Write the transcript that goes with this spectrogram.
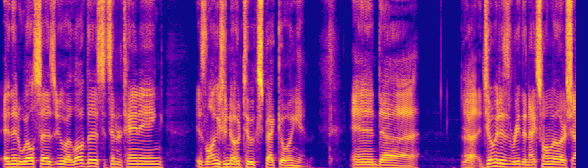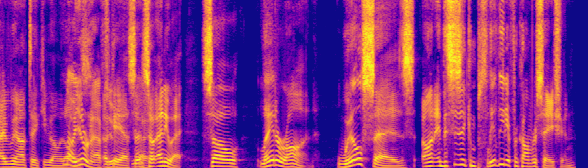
And then Will says, "Ooh, I love this. It's entertaining, as long as you know what to expect going in." And uh, Yeah. uh, do you want me to read the next one, Will, or should I, we don't have to keep going with No, all you don't have to. Okay, yeah. So, Yeah. so anyway, so later on, Will says, on, and this is a completely different conversation.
